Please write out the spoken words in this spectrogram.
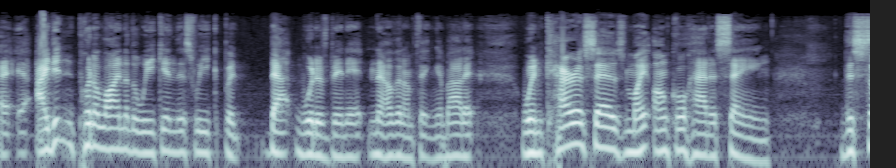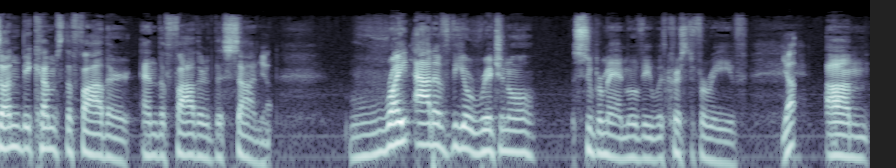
I, I didn't put a line of the week in this week, but that would have been it. Now that I'm thinking about it, when Kara says, "My uncle had a saying, the son becomes the father, and the father the son," Yep. right out of the original Superman movie with Christopher Reeve Yep. Um,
